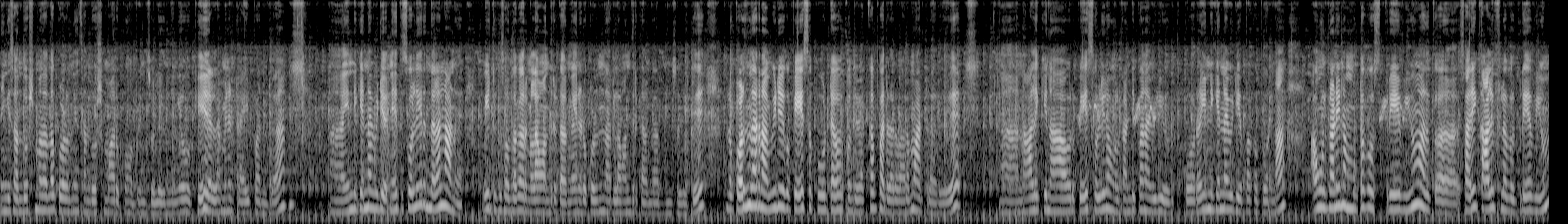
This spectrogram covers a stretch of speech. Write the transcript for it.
நீங்கள் சந்தோஷமாக தான் தான் குழந்தைங்க சந்தோஷமாக இருக்கும் அப்படின்னு சொல்லியிருந்தீங்க. ஓகே எல்லாமே நான் ட்ரை பண்ணுறேன் இன்றைக்கி என்ன வீடியோ நேற்று சொல்லியிருந்தேன் நான். வீட்டுக்கு சொந்தக்காரங்களாம் வந்திருக்காங்க என்னோடய கொழுந்தாரெலாம் வந்திருக்காங்க அப்படின்னு சொல்லிட்டு. அந்த கொழுந்தார் நான் வீடியோக்கு பேச கூட்ட அவர் கொஞ்சம் வெக்கப்படுறாரு வரமாட்டுறாரு நாளைக்கு நான் அவர் பேச சொல்லி நான் உங்களுக்கு கண்டிப்பாக நான் வீடியோ எடுத்து போடுறேன் இன்றைக்கி என்ன வீடியோ பார்க்க போகிறேன்னா அவங்களுக்காண்டி நான் முட்டைக்கோஸ் கிரேவியும் அதுக்கு சாரி காலிஃப்ளவர் கிரேவியும்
